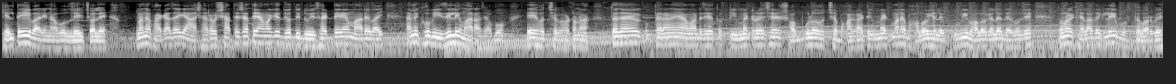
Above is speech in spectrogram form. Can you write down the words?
খেলতেই পারি বললেই চলে। মানে ফাঁকা জায়গায় আসার সাথে সাথে আমাকে যদি দুই সাইড থেকে মারে ভাই, আমি খুব ইজিলি মারা যাব। এই হচ্ছে ঘটনা। তো যাই হোক, প্রাণে আমার যেহেতু টিমমেট রয়েছে, সবগুলো হচ্ছে ভাগা টিমমেট মানে ভালো খেলে, খুবই ভালো খেলে দেখো যে, তোমরা খেলা দেখলেই বুঝতে পারবে।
